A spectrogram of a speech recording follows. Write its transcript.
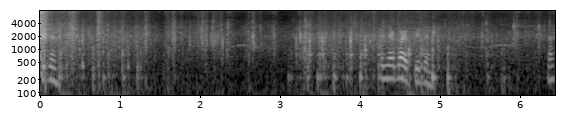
ปิดอะ เป็นไงบ้างปิดอะฮะ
